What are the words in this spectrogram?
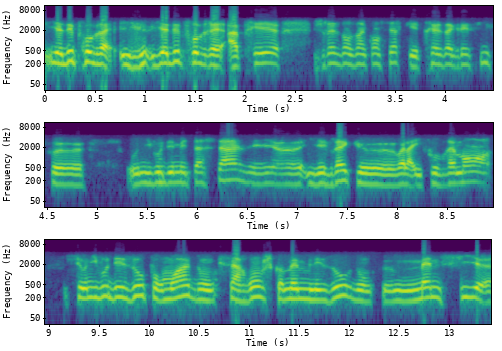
il y a des progrès, il y a des progrès. Après, je reste dans un cancer qui est très agressif. Euh, au niveau des métastases et euh, il est vrai que voilà il faut vraiment c'est au niveau des os pour moi donc ça ronge quand même les os donc euh, même si euh,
